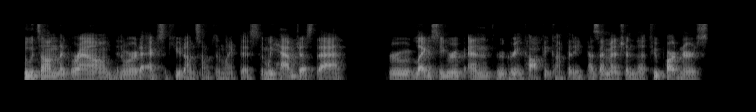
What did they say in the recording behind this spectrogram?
boots on the ground in order to execute on something like this. And we have just that through Legacy Group and through Green Coffee Company. As I mentioned, the two partners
